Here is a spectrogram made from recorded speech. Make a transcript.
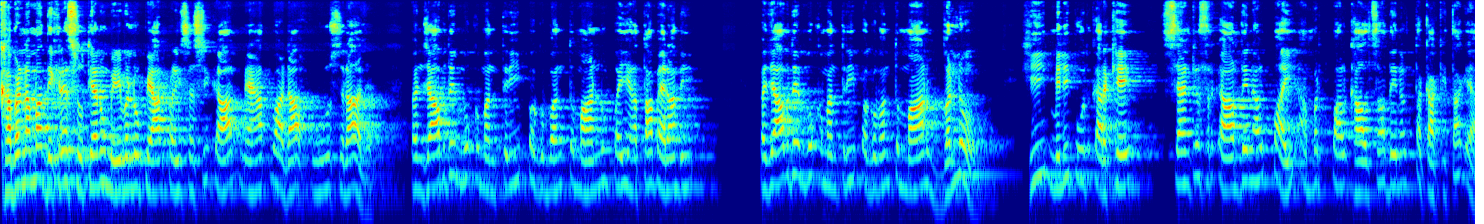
ਖਬਰਨਾਮਾ ਦੇਖ ਰਹੇ ਸਰੋਤਿਆਂ ਨੂੰ ਮੇਰੇ ਵੱਲੋਂ ਪਿਆਰ ਭਰੀ ਸਤਿ ਸ਼੍ਰੀ ਅਕਾਲ। ਮੈਂ ਹਾਂ ਤੁਹਾਡਾ ਹੂਸ ਰਾਜ। ਪੰਜਾਬ ਦੇ ਮੁੱਖ ਮੰਤਰੀ ਭਗਵੰਤ ਮਾਨ ਨੂੰ ਪਈ ਹੱਥਾਂ ਪੈਰਾਂ ਦੀ। ਪੰਜਾਬ ਦੇ ਮੁੱਖ ਮੰਤਰੀ ਭਗਵੰਤ ਮਾਨ ਵੱਲੋਂ ਹੀ ਮਿਲੀਭੂਤ ਕਰਕੇ ਸੈਂਟਰ ਸਰਕਾਰ ਦੇ ਨਾਲ ਭਾਈ ਅੰਮ੍ਰਿਤਪਾਲ ਖਾਲਸਾ ਦੇ ਨਾਲ ਧੱਕਾ ਕੀਤਾ ਗਿਆ।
